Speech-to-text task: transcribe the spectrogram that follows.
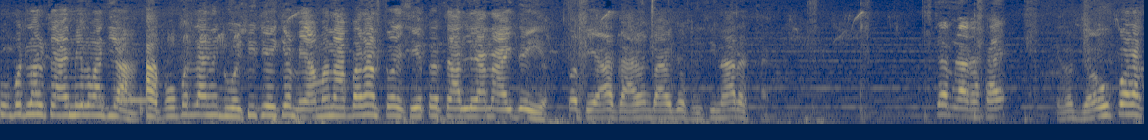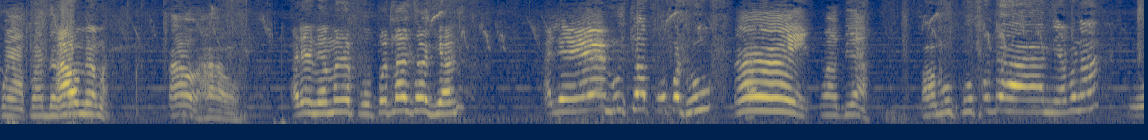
પોપટલાલ ચા મેળવા જ્યાં. હા પોપટલાલ ને ડોસી છે કે મહેમાન આવવાના તો તોય શેતર ચાલ લેવાના આવી જઈએ. તો તે આ ગાયો ને બાયો જો ભૂસી ના રખાય. કેમ ના રખાય? એટલે જવું પડે કોઈ આપણા આવો મહેમાન. આવો આવો. અરે મહેમાન પોપટલાલ જો ગયા અલે હું તો પોપટ હું? એ વા બે હું પોપટ મહેમાન ઓ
